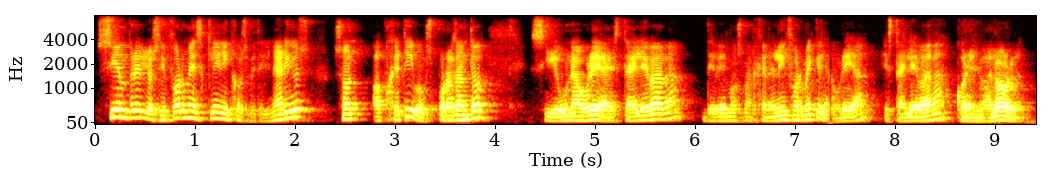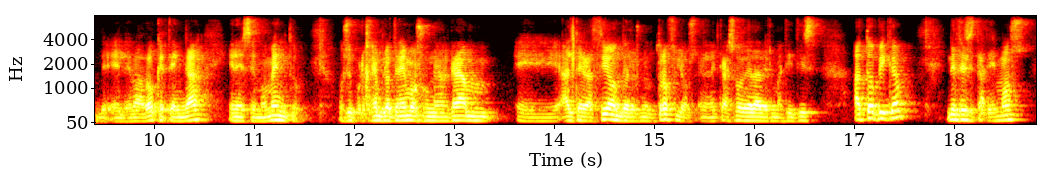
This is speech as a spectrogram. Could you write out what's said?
Siempre los informes clínicos veterinarios son objetivos, por lo tanto, si una urea está elevada, debemos marcar en el informe que la urea está elevada con el valor elevado que tenga en ese momento. O si, por ejemplo, tenemos una gran eh, alteración de los neutrófilos, en el caso de la dermatitis atópica, necesitaremos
